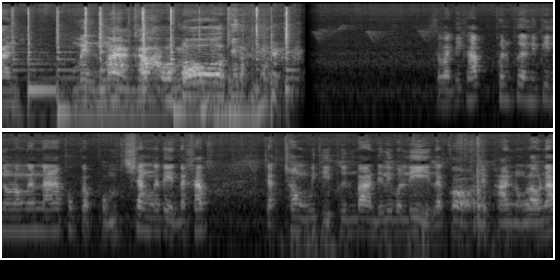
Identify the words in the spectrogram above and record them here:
านแม่นมากครับมากโอ้โหรอบสวัสดีครับ เพื่อนๆ พี่ๆ น้องๆ นั้นนะ พบกับผมช่างนเดชน์นะครับ จากช่องวิถีพื้นบ้าน Delivery แล้วก็ในพานของเรานะ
